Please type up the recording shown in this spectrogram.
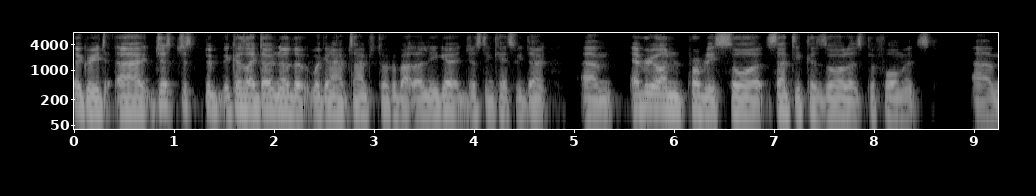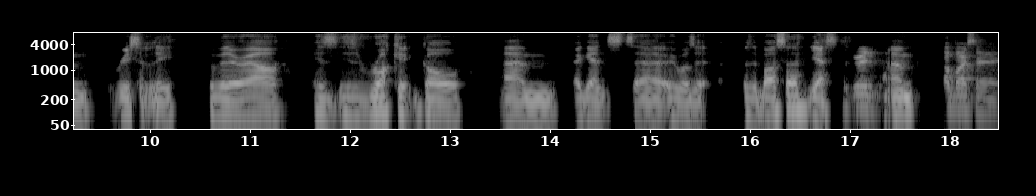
agreed. Uh, just just because I don't know that we're going to have time to talk about La Liga, just in case we don't. Um, everyone probably saw Santi Cazorla's performance um, recently for Villarreal. His his rocket goal um, against uh, who was it? Was it Barca? Yes. Good. Um, oh, Barca.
